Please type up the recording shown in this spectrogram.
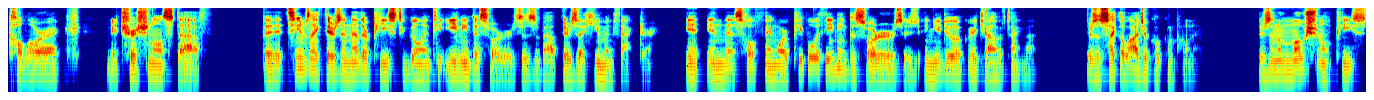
caloric, nutritional stuff. But it seems like there's another piece to go into eating disorders is about there's a human factor in, in this whole thing where people with eating disorders, and you do a great job of talking about, there's a psychological component. There's an emotional piece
